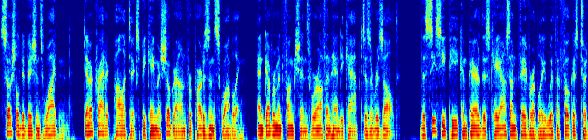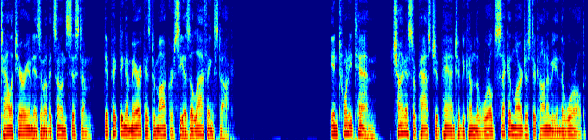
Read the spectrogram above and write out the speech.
social divisions widened, democratic politics became a showground for partisan squabbling, and government functions were often handicapped as a result. The CCP compared this chaos unfavorably with the focused totalitarianism of its own system, depicting America's democracy as a laughingstock. In 2010, China surpassed Japan to become the world's second largest economy in the world.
